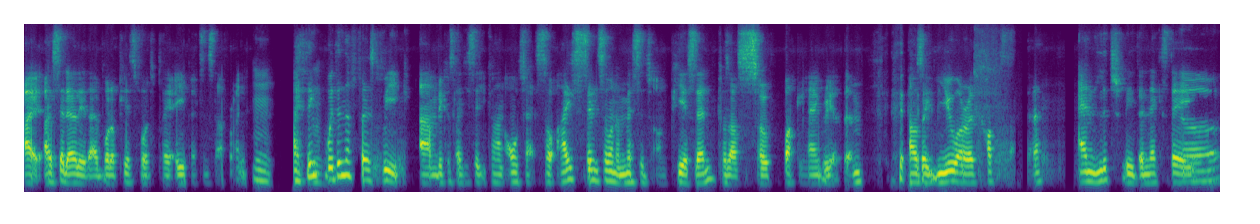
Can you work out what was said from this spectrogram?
I, I said earlier that I bought a PS4 to play Apex and stuff, right? Mm. I think within the first week, um, because like you said, you can't all chat. So I sent someone a message on PSN because I was so fucking angry at them. I was like, "You are a cocksucker," and literally the next day, Uh,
